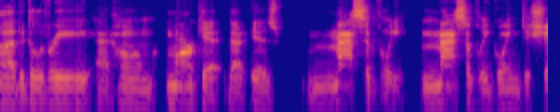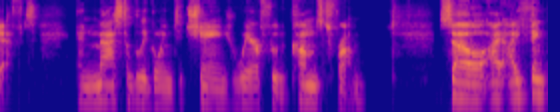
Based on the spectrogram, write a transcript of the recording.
uh, the delivery at home market that is massively, massively going to shift and massively going to change where food comes from. So I, I think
